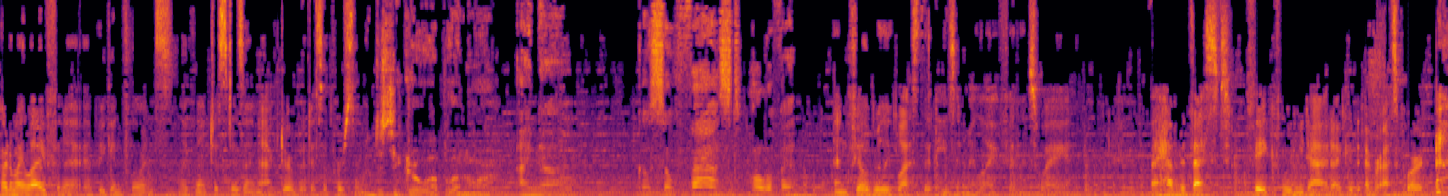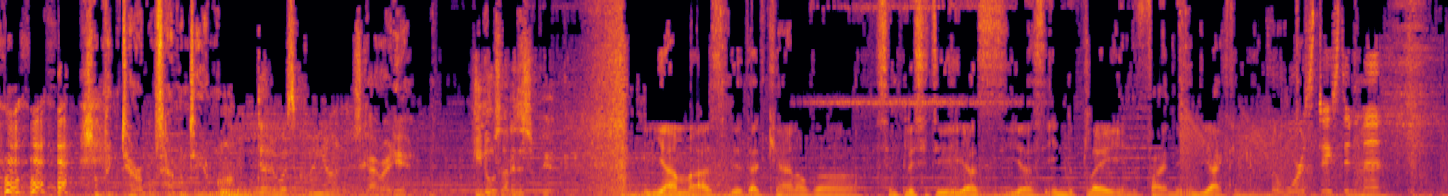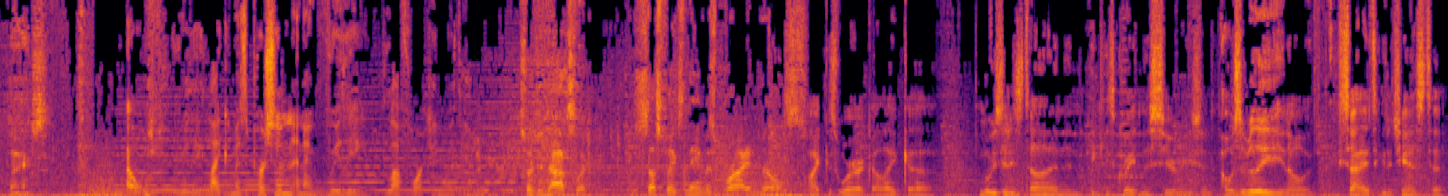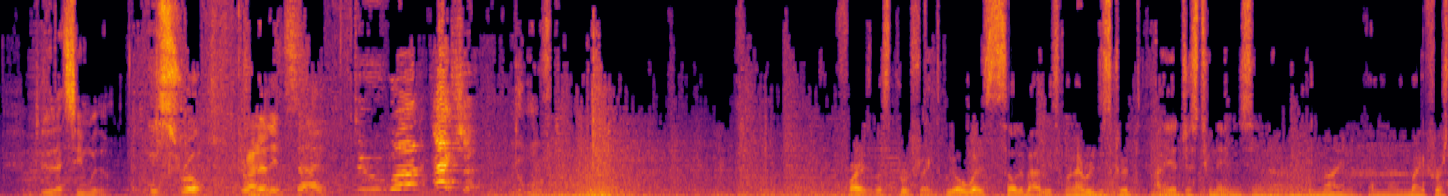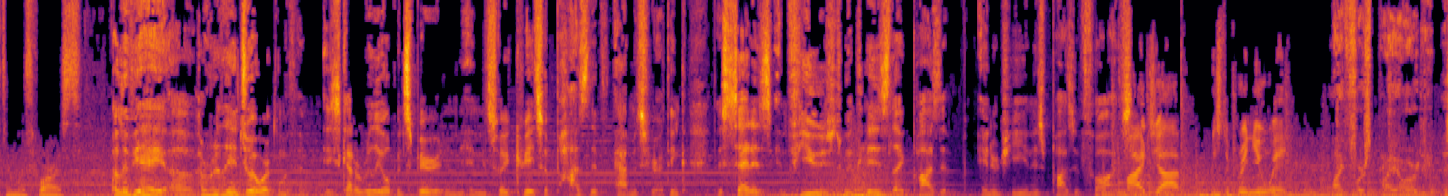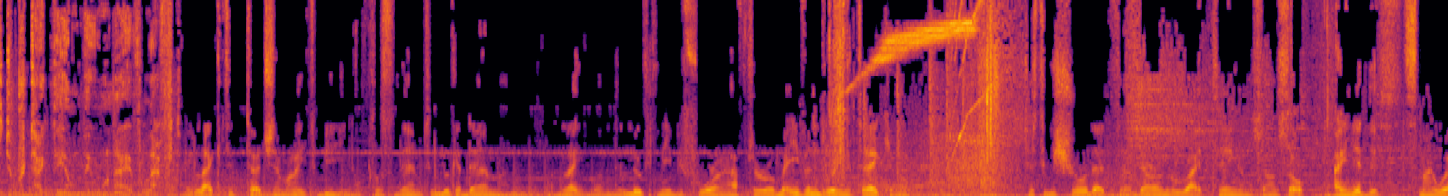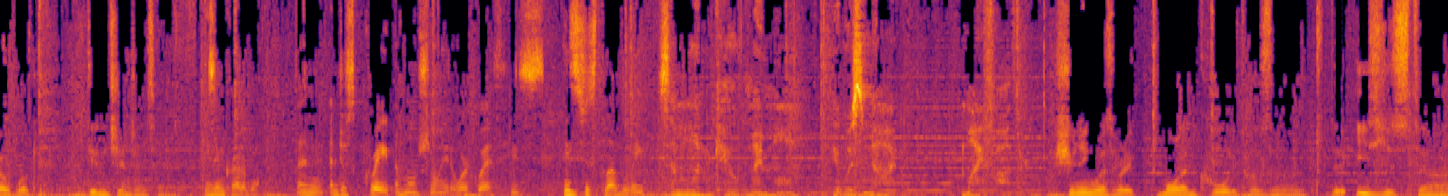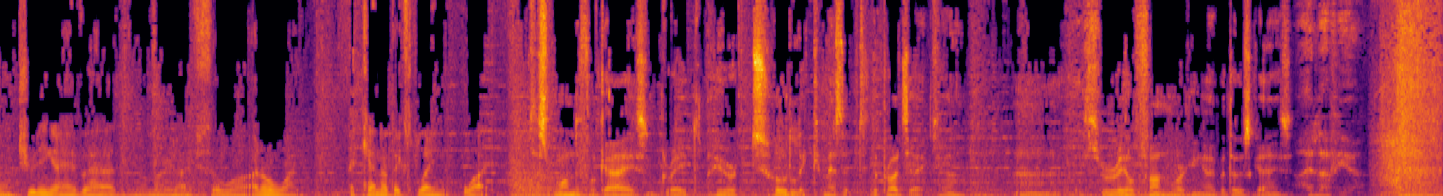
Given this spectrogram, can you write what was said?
part of my life and a, a big influence, like not just as an actor, but as a person. When did you grow up, Lenore? I know. Goes so fast, all of it. And feel really blessed that he's in my life in this way. And I have the best fake movie dad I could ever ask for. Something terrible's happened to your mom. Dad, what's going on? This guy right here, he knows how to disappear. Liam has the, that kind of uh, simplicity he has, he has in the play, in the fight, in the acting. The worst taste in men. Thanks. Oh, I really like him as a person, and I really love working with him. So Sergeant Dotzler, suspect's name is Bryan Mills. I like his work. I like uh, the movies that he's done, and I think he's great in this series. And I was really, you know, excited to get a chance to, to do that scene with him. His throat, granted inside. Two, one, action! Forest was perfect. We always thought about it. When I read the script, I had just two names in, uh, in mind, and uh, my first name was Forest. Olivier, uh, I really enjoy working with him. He's got a really open spirit, and, and, so he creates a positive atmosphere. I think the set is infused with his like positive energy and his positive thoughts. My job is to bring you in. My first priority is to protect the only one I have left. I like to touch them. I like to be you know, close to them, to look at them, and I like when they look at me before and after, or even during the take, you know, just to be sure that uh, they're on the right thing and so on. So I need this. It's my way of working. It didn't change anything. He's incredible and, and just great emotionally to work with. He's, he's just lovely. Someone killed my mom. It was not my father. Shooting was very more than cool. It was uh, the easiest uh, shooting I ever had in my life. So uh, I don't know why. I cannot explain why. Just wonderful guys and great who are totally committed to the project. You know? It's real fun working out with those guys. I love you.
